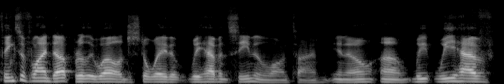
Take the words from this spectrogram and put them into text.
things have lined up really well in just a way that we haven't seen in a long time. You know, um, we we have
